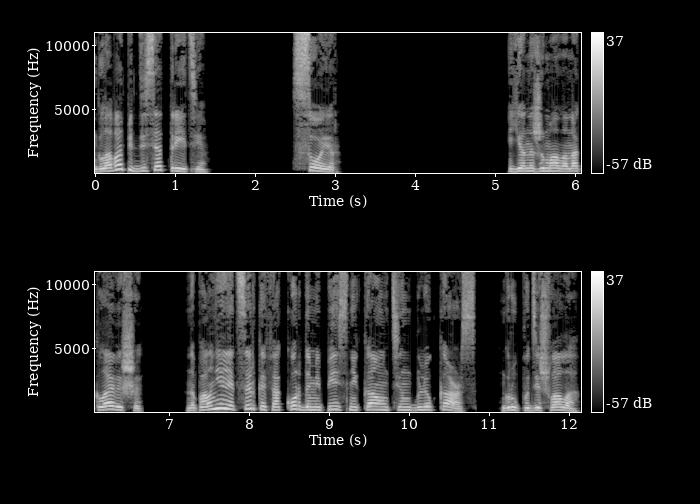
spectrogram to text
Глава 53. Сойер. Я нажимала на клавиши, наполняя церковь аккордами песни «Counting Blue Cars» группы Дешвала.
